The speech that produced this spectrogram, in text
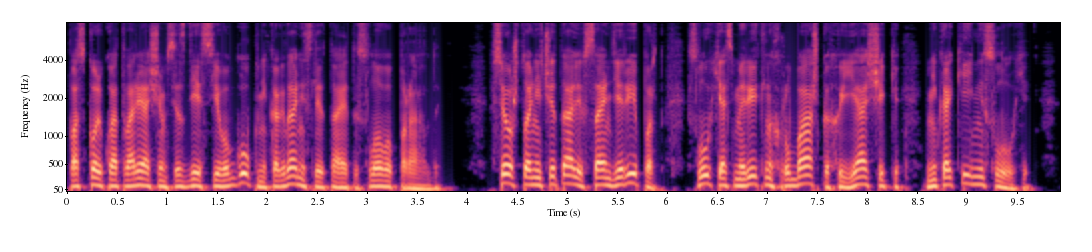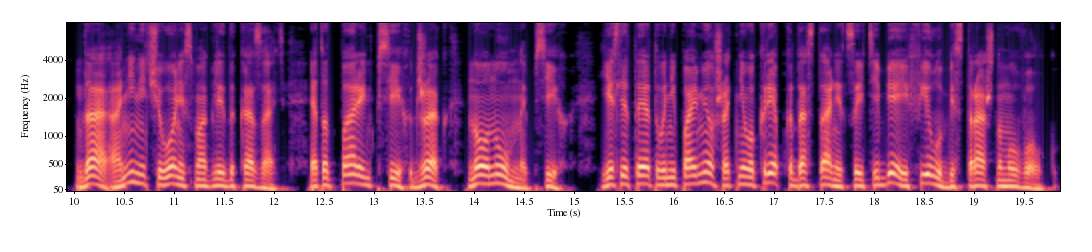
поскольку от творящимся здесь с его губ никогда не слетает и слова правды. Все, что они читали в Санди Репорт, слухи о смирительных рубашках и ящике, никакие не слухи. Да, они ничего не смогли доказать. Этот парень псих, Джек, но он умный псих. Если ты этого не поймешь, от него крепко достанется и тебе, и Филу бесстрашному волку.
